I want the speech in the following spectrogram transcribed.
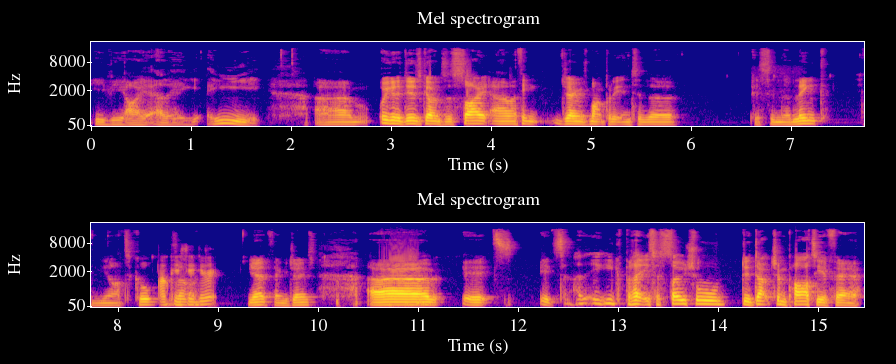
E V I L A E. Um, all you're going to do is go onto the site. Um, I think James might put it into the. It's in the link in the article. I'll Is that consider it. Yeah, thank you, James. Um, it's it's you can play. It's a social deduction party affair.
